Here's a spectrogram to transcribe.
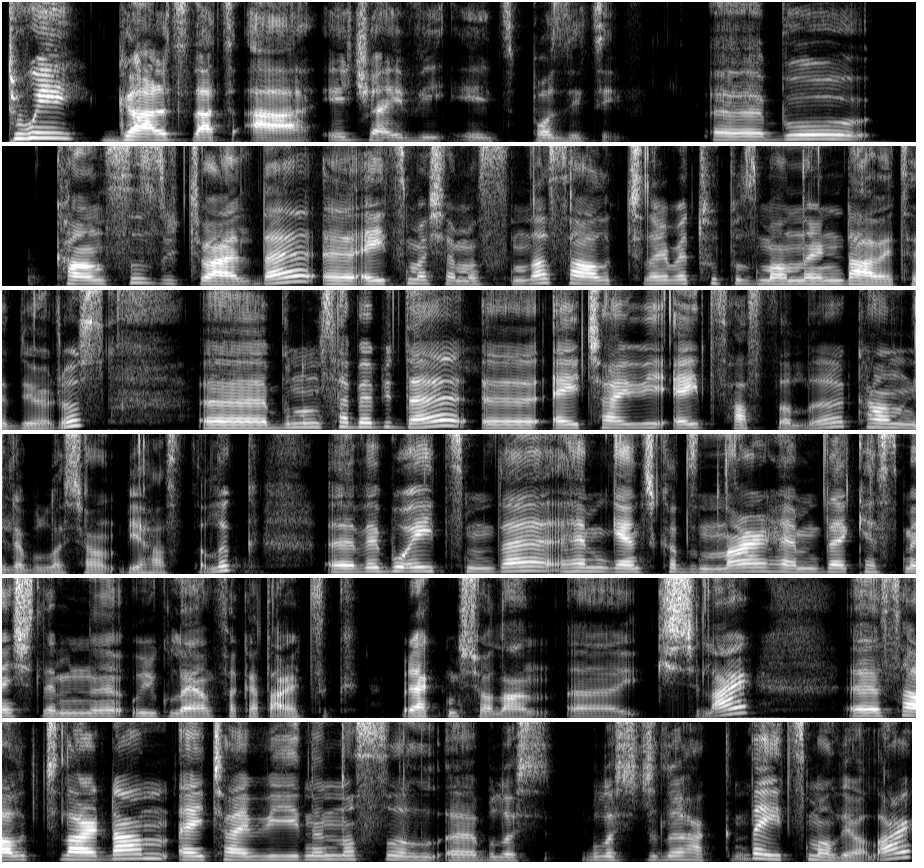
three girls that are HIV AIDS positive. Uh, ee, bu kansız ritüelde e, eğitim aşamasında sağlıkçıları ve tıp uzmanlarını davet ediyoruz. Ee, bunun sebebi de e, HIV/AIDS hastalığı kan ile bulaşan bir hastalık E, ve bu eğitimde hem genç kadınlar hem de kesme işlemini uygulayan fakat artık bırakmış olan e, kişiler e, sağlıkçılardan HIV'nin nasıl e, bulaş- bulaşıcılığı hakkında eğitim alıyorlar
